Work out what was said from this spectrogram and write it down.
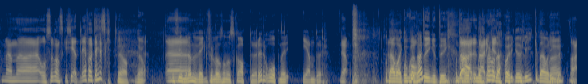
men eh, også ganske kjedelig, faktisk. Ja. Ja. Vi Eh, finner en vegg full av sånne skapdører og åpner én dør. Ja. Og der var ikke morderen. Og vant ingenting. Og der var Der- ikke der er morderen, og der var ikke lik. Der var det ingen. Nei.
